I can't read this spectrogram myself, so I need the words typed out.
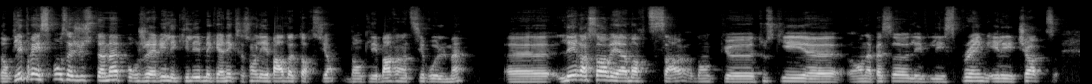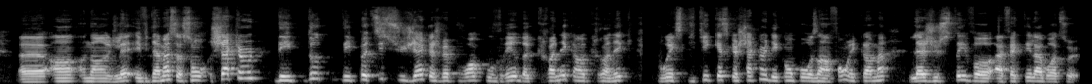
Donc, les principaux ajustements pour gérer l'équilibre mécanique, ce sont les barres de torsion, donc les barres anti-roulement, euh, les ressorts et amortisseurs, donc euh, tout ce qui est, euh, on appelle ça les, springs et les chocks en, anglais. Évidemment, ce sont chacun des, des petits sujets que je vais pouvoir couvrir de chronique en chronique pour expliquer qu'est-ce que chacun des composants font et comment l'ajuster va affecter la voiture.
